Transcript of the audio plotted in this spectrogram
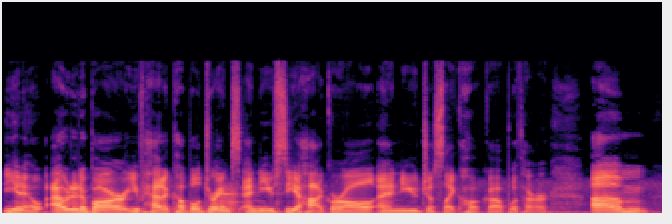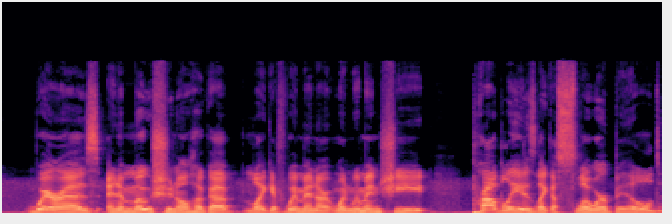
you know, out at a bar, you've had a couple drinks, and you see a hot girl and you just like hook up with her. Um, whereas an emotional hookup, like if women are, when women cheat, probably is like a slower build.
